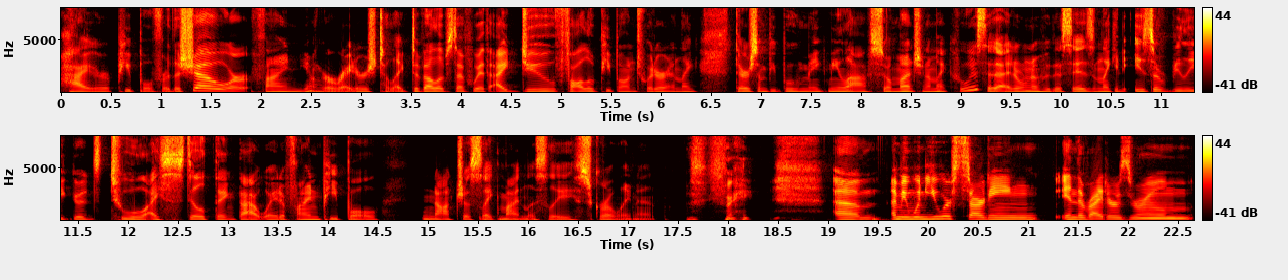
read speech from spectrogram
hire people for the show or find younger writers to like develop stuff with. I do follow people on Twitter and like there are some people who make me laugh so much and I'm like, who is it? I don't know who this is. And like it is a really good tool. I still think that way to find people, not just like mindlessly scrolling it. right. Um, I mean, when you were starting in the writer's room,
